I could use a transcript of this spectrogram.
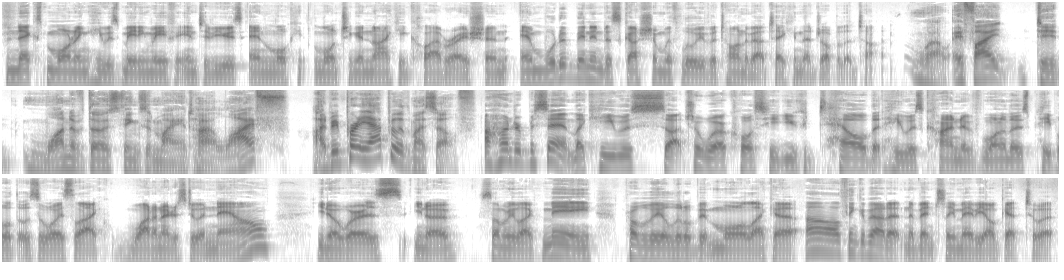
The next morning, he was meeting me for interviews and launching a Nike collaboration and would have been in discussion with Louis Vuitton about taking that job at the time. Well, if I did one of those things in my entire life, I'd be pretty happy with myself. A hundred percent. Like he was such a workhorse. He, you could tell that he was kind of one of those people that was always like, "Why don't I just do it now?" You know. Whereas you know somebody like me, probably a little bit more like a, "Oh, I'll think about it, and eventually maybe I'll get to it."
